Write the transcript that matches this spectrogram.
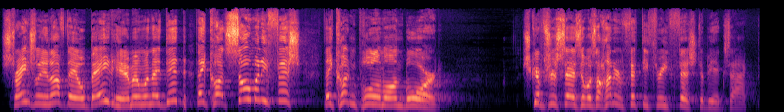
Strangely enough, they obeyed him, and when they did, they caught so many fish they couldn't pull them on board. Scripture says it was 153 fish to be exact.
